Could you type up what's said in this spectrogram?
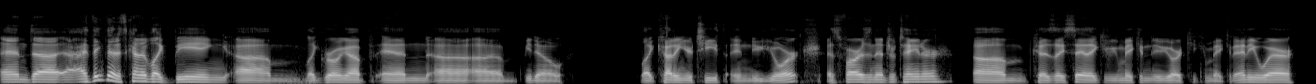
and uh, I think that it's kind of like being um, like growing up and uh, uh, you know, like cutting your teeth in New York as far as an entertainer. Um, because they say like if you make it in New York, you can make it anywhere.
